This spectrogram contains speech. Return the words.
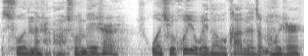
说那啥，说没事儿，我去会会他，我看他怎么回事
